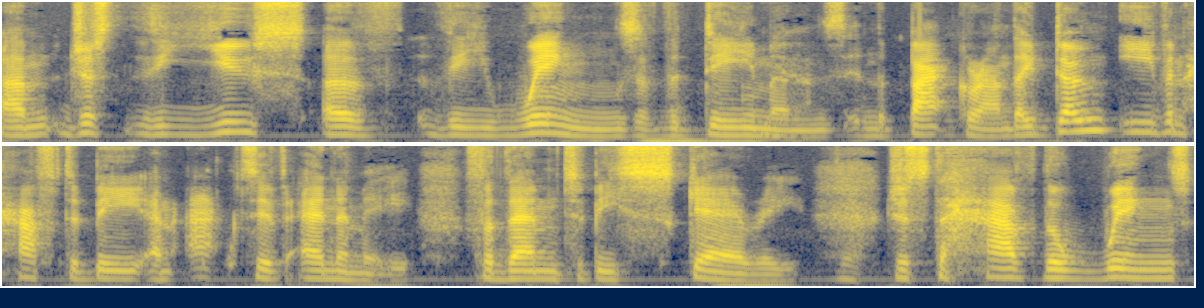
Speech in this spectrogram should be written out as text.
Um, just the use of the wings of the demons in the background. They don't even have to be an active enemy for them to be scary. Just to have the wings,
